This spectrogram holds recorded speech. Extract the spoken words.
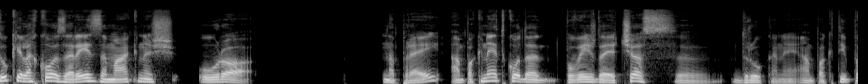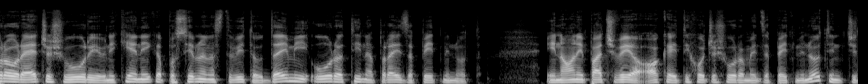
tukaj lahko zares zamakneš uro naprej, ampak ne tako, da poveš, da je čas uh, drug, ampak ti prav rečeš v uri, nekje je neka posebna nastavitev, daj mi uro ti naprej za pet minut. In oni pač vejo, ok, ti hočeš uro imeti za pet minut in če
